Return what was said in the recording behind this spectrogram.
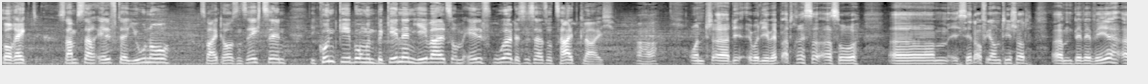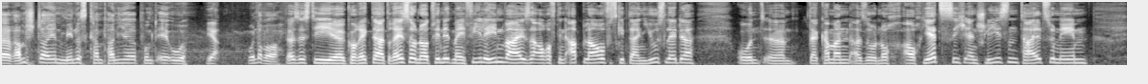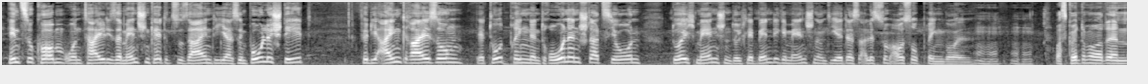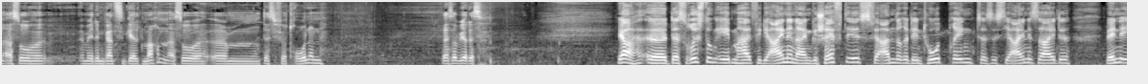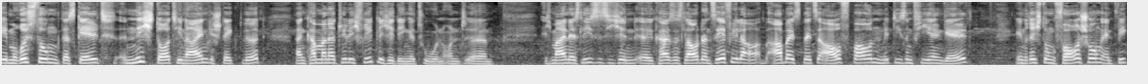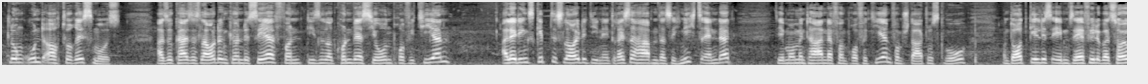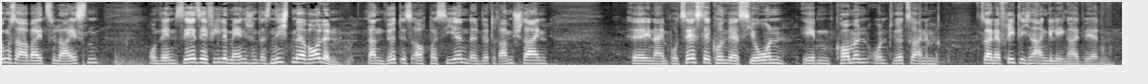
Korrekt, Samstag, 11. Juni 2016. Die Kundgebungen beginnen jeweils um 11 Uhr, das ist also zeitgleich. Aha. Und äh, die, über die Webadresse, also ähm, ich sehe da auf Ihrem T-Shirt ähm, www.rammstein-kampagne.eu. Ja. Wunderbar. Das ist die äh, korrekte Adresse und dort findet man viele Hinweise auch auf den Ablauf. Es gibt einen Newsletter und äh, da kann man also noch auch jetzt sich entschließen, teilzunehmen, hinzukommen und Teil dieser Menschenkette zu sein, die ja symbolisch steht für die Eingreisung der todbringenden Drohnenstation durch Menschen, durch lebendige Menschen und die das alles zum Ausdruck bringen wollen. Mhm, mh. Was könnte man denn also mit dem ganzen Geld machen? Also ähm, das für Drohnen reserviert ist? Ja, äh, dass Rüstung eben halt für die einen ein Geschäft ist, für andere den Tod bringt, das ist die eine Seite. Wenn eben Rüstung, das Geld nicht dort hineingesteckt wird, dann kann man natürlich friedliche Dinge tun. Und äh, ich meine, es ließe sich in äh, Kaiserslautern sehr viele Arbeitsplätze aufbauen mit diesem vielen Geld in Richtung Forschung, Entwicklung und auch Tourismus. Also Kaiserslautern könnte sehr von dieser Konversion profitieren. Allerdings gibt es Leute, die ein Interesse haben, dass sich nichts ändert, die momentan davon profitieren, vom Status quo. Und dort gilt es eben sehr viel Überzeugungsarbeit zu leisten. Und wenn sehr, sehr viele Menschen das nicht mehr wollen, dann wird es auch passieren, dann wird Rammstein äh, in einem Prozess der Konversion eben kommen und wird zu, einem, zu einer friedlichen Angelegenheit werden.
